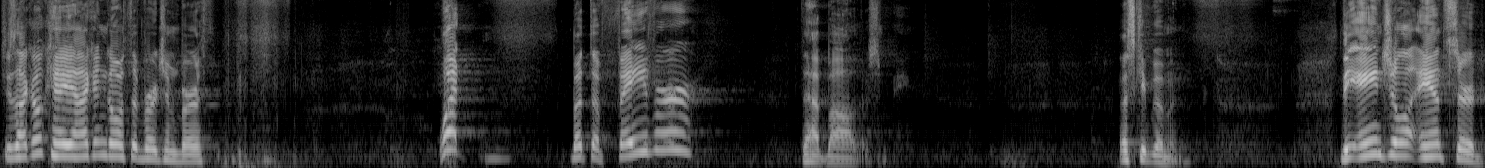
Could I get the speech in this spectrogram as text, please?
She's like, okay, I can go with the virgin birth. What? But the favor? That bothers me. Let's keep going. The angel answered,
